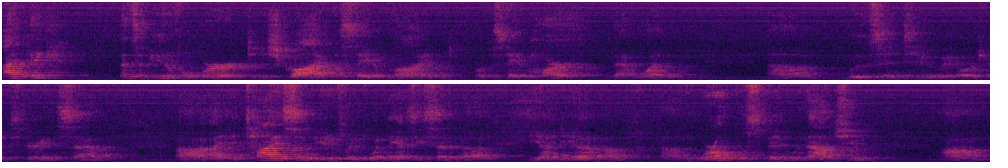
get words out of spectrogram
I think that's a beautiful word to describe the state of mind or the state of heart that one uh, moves into in order to experience Sabbath. Uh, it ties so beautifully with what Nancy said about the idea of uh, the world will spin without you. Um,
